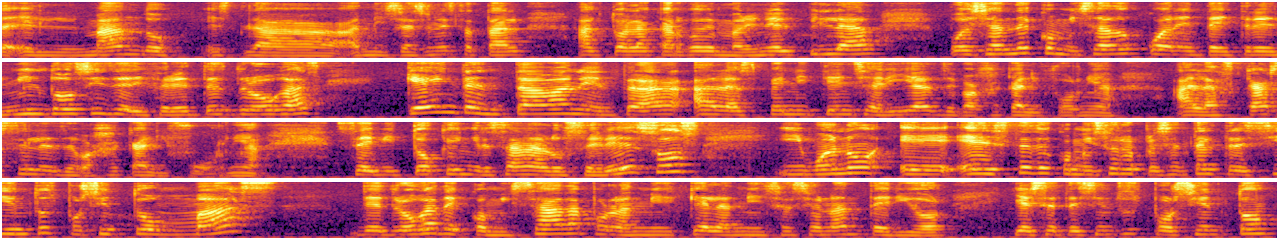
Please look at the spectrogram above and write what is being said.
el mando, es la administración estatal actual a cargo de Marina El Pilar, pues se han decomisado 43 mil dosis de diferentes drogas que intentaban entrar a las penitenciarías de Baja California, a las cárceles de Baja California. Se evitó que ingresaran a los cerezos y bueno, eh, este decomiso representa el 300% más de droga decomisada por la, que la administración anterior y el 700%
